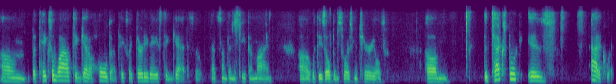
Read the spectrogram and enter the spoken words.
um, but takes a while to get a hold of. It takes like 30 days to get, so that's something to keep in mind uh, with these open source materials. Um, the textbook is adequate.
